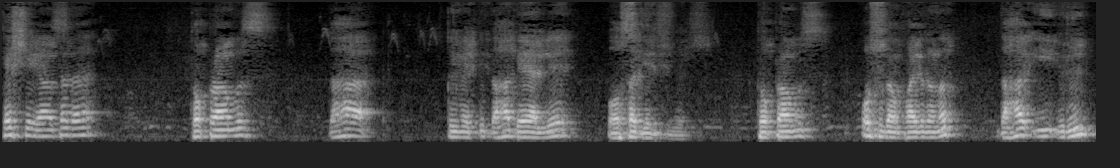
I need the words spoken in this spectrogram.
Keşke yağsa da toprağımız daha kıymetli, daha değerli olsa diye düşünüyoruz. Toprağımız o sudan faydalanıp daha iyi ürün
